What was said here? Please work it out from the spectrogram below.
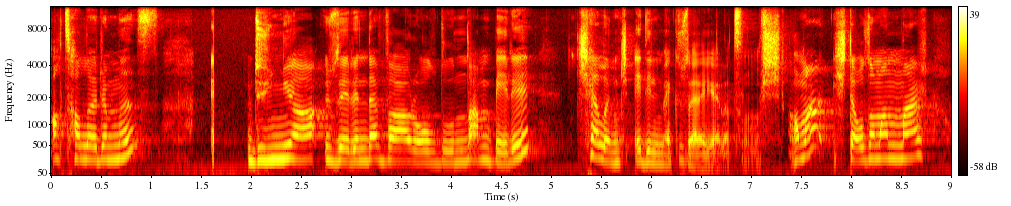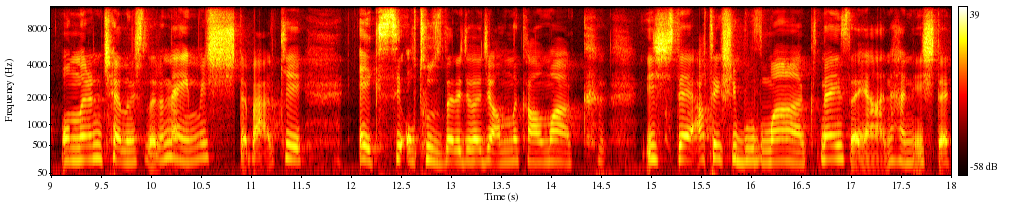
atalarımız dünya üzerinde var olduğundan beri challenge edilmek üzere yaratılmış. Ama işte o zamanlar onların challenge'ları neymiş? İşte belki eksi 30 derecede canlı kalmak, işte ateşi bulmak, neyse yani hani işte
